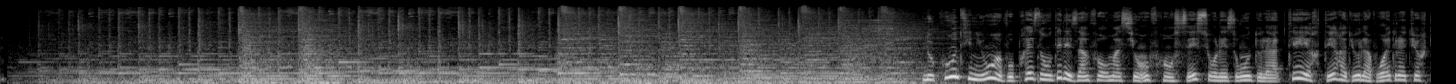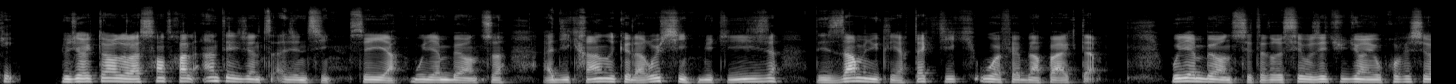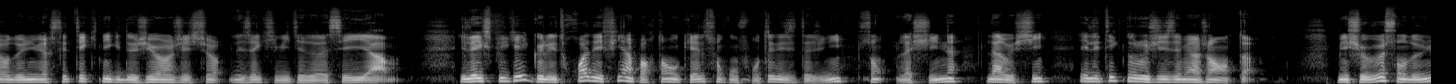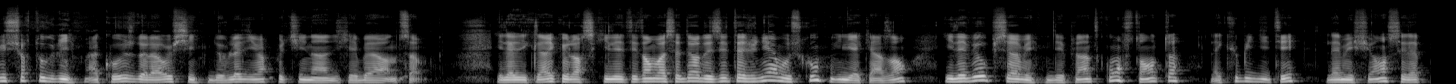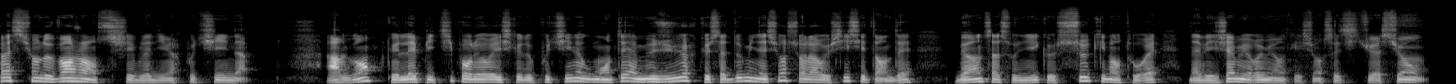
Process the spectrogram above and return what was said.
Nous continuons à vous présenter les informations en français sur les ondes de la TRT Radio La Voix de la Turquie. Le directeur de la Central Intelligence Agency, CIA, William Burns, a dit craindre que la Russie n'utilise des armes nucléaires tactiques ou à faible impact. William Burns s'est adressé aux étudiants et aux professeurs de l'Université technique de Géorgie sur les activités de la CIA. Il a expliqué que les trois défis importants auxquels sont confrontés les États-Unis sont la Chine, la Russie et les technologies émergentes. Mes cheveux sont devenus surtout gris à cause de la Russie, de Vladimir Poutine, a indiqué Burns. Il a déclaré que lorsqu'il était ambassadeur des États-Unis à Moscou, il y a 15 ans, il avait observé des plaintes constantes, la cupidité, la méfiance et la passion de vengeance chez Vladimir Poutine arguant que l'appétit pour le risque de Poutine augmentait à mesure que sa domination sur la Russie s'étendait. Burns a souligné que ceux qui l'entouraient n'avaient jamais remis en question cette situation.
